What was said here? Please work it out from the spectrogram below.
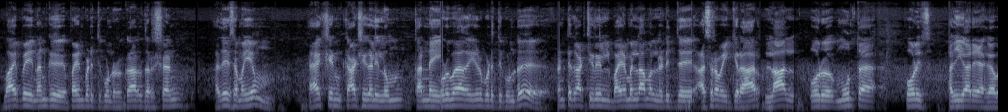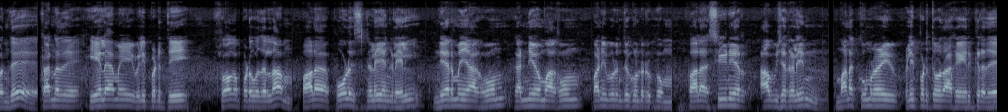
வாய்ப்பை நன்கு பயன்படுத்தி கொண்டிருக்கிறார் தர்ஷன். அதே சமயம் ஆக்ஷன் காட்சிகளிலும் தன்னை முழுமையாக ஈடுபடுத்தி கொண்டு கண்டு காட்சிகளில் பயமில்லாமல் நடித்து அசர வைக்கிறார். லால் ஒரு மூத்த போலீஸ் அதிகாரியாக வந்து தனது இயலாமையை வெளிப்படுத்தி சோகப்படுவதெல்லாம் பல போலீஸ் நிலையங்களில் நேர்மையாகவும் கண்ணியமாகவும் பணிபுரிந்து கொண்டிருக்கும் பல சீனியர் ஆபீசர்களின் மனக்குமுறை வெளிப்படுத்துவதாக இருக்கிறது.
